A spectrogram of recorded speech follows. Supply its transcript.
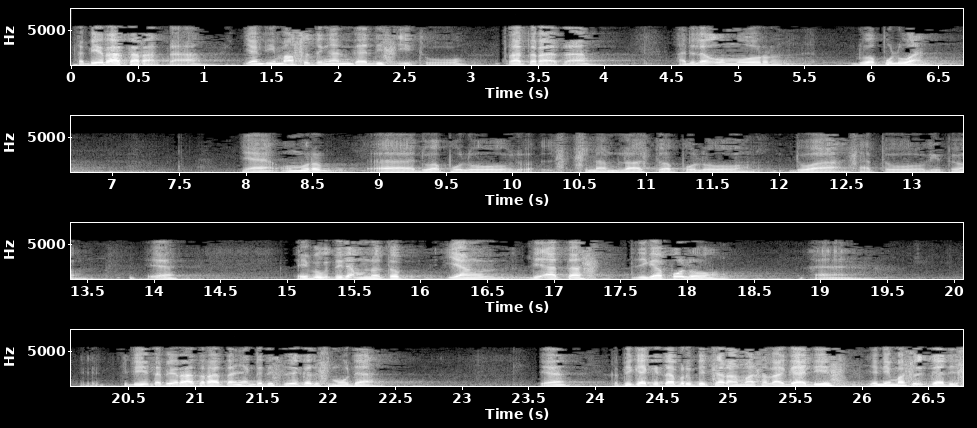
Tapi rata-rata yang dimaksud dengan gadis itu rata-rata adalah umur 20-an. Ya, umur e, 20, 19, 20, 21 gitu, ya. Ibu tidak menutup yang di atas 30. Nah, jadi tapi rata-ratanya gadis itu gadis muda. Ya, ketika kita berbicara masalah gadis, yang dimaksud gadis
